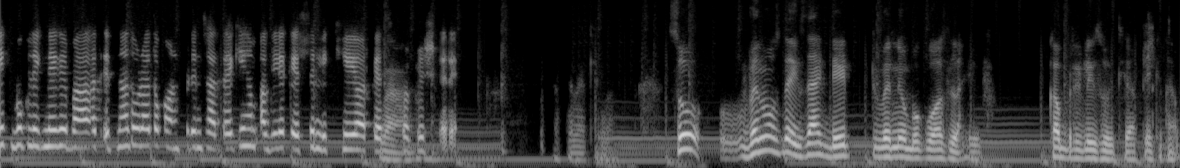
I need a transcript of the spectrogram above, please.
एक बुक लिखने के बाद इतना थोड़ा तो कॉन्फिडेंस आता है कि हम अगले कैसे लिखे और कैसे पब्लिश करें। Definitely so when was the exact date when your book was live कब रिलीज़ हुई थी आपकी किताब?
